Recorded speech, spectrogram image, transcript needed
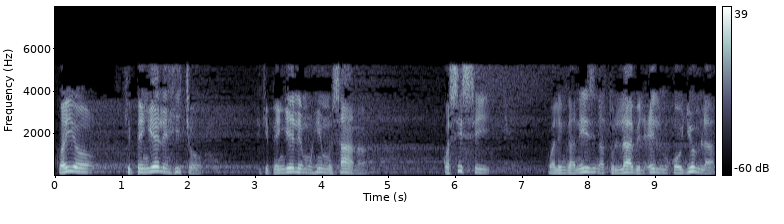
Kwa hiyo kipengele hicho ni kipengele muhimu sana kwa sisi walinganizi na tulabi ilmu kwa ujumla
